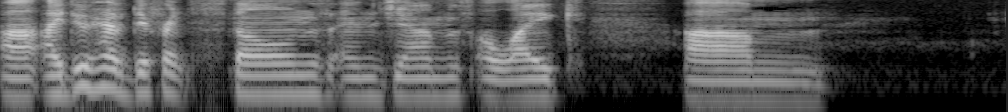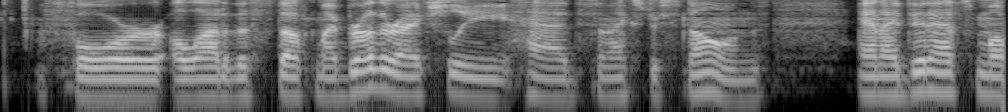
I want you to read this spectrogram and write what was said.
Uh, I do have different stones and gems alike. Um, for a lot of this stuff, my brother actually had some extra stones, and I did ask my,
